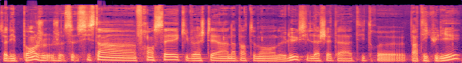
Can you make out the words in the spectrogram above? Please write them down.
Ça dépend. Je, si c'est un Français qui veut acheter un appartement de luxe, il l'achète à titre euh, particulier.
